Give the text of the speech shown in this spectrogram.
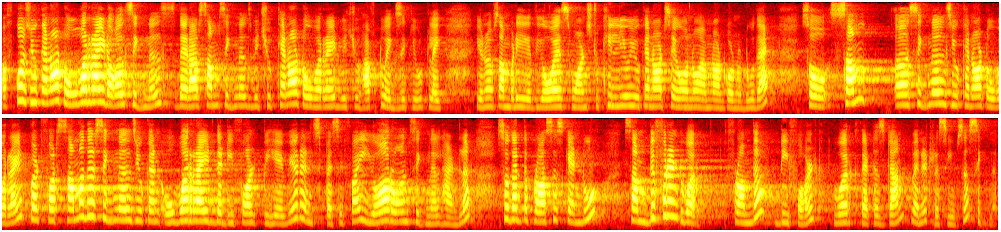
Of course, you cannot override all signals there are some signals which you cannot override which you have to execute like you know somebody the OS wants to kill you you cannot say oh no I am not going to do that. So, some uh, signals you cannot override but for some other signals you can override the default behavior and specify your own signal handler so that the process can do some different work from the default work that is done when it receives a signal.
